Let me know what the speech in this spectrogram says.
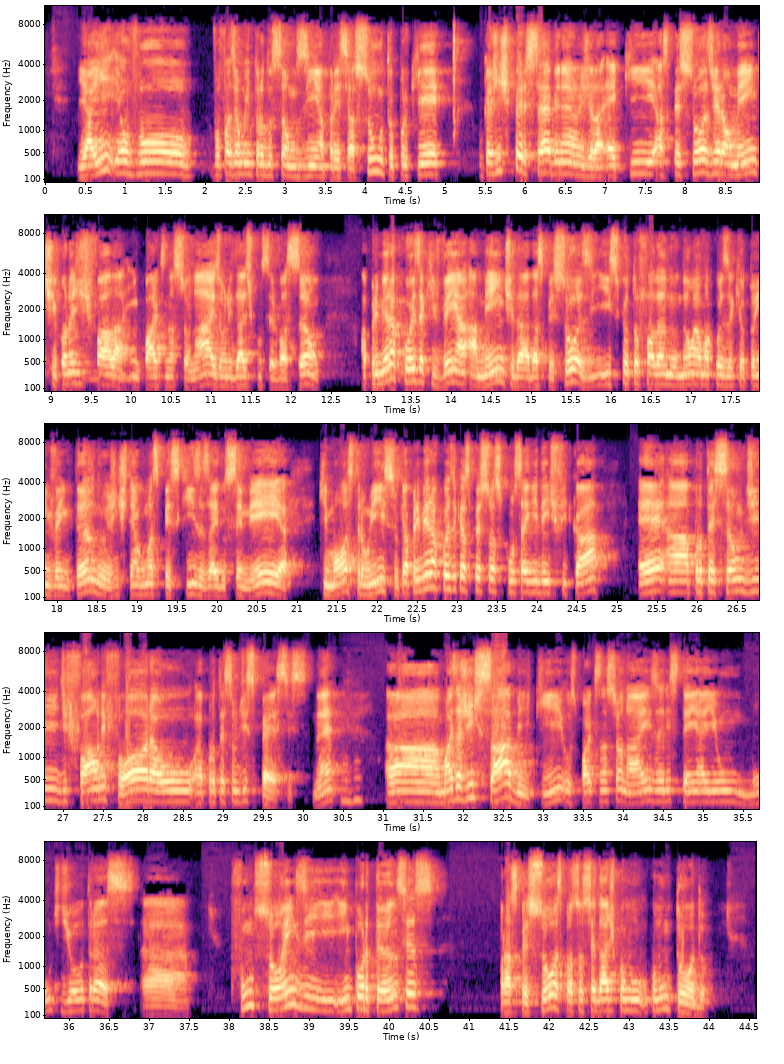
E aí eu vou vou fazer uma introduçãozinha para esse assunto, porque o que a gente percebe, né, Angela, é que as pessoas geralmente, quando a gente fala em parques nacionais ou unidades de conservação, a primeira coisa que vem à mente da, das pessoas, e isso que eu estou falando não é uma coisa que eu estou inventando, a gente tem algumas pesquisas aí do CEMEA que mostram isso, que a primeira coisa que as pessoas conseguem identificar é a proteção de, de fauna e flora ou a proteção de espécies, né? Uhum. Ah, mas a gente sabe que os parques nacionais eles têm aí um monte de outras ah, funções e, e importâncias para as pessoas, para a sociedade como, como um todo.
